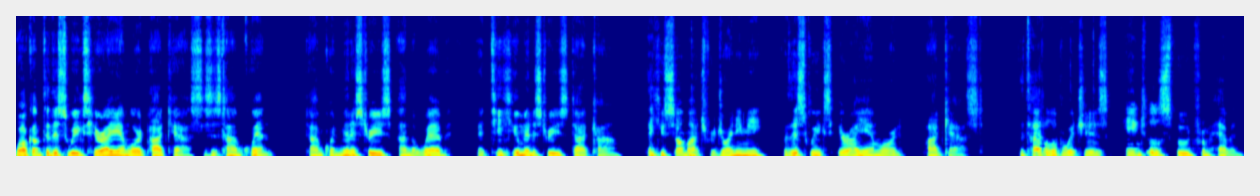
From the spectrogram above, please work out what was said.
Welcome to this week's Here I Am, Lord podcast. This is Tom Quinn, Tom Quinn Ministries on the web at tqministries.com. Thank you so much for joining me for this week's Here I Am, Lord podcast, the title of which is Angels Food from Heaven,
